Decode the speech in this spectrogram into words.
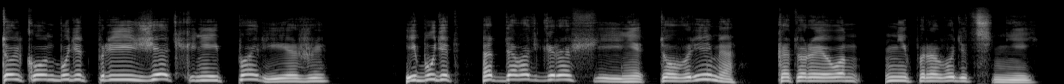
только он будет приезжать к ней пореже и будет отдавать графине то время, которое он не проводит с ней.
